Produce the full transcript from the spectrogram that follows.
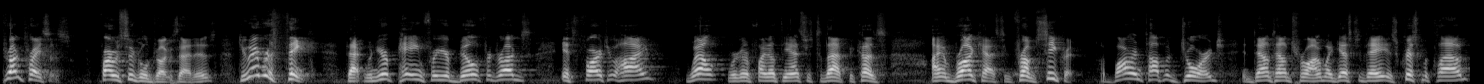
Drug prices, pharmaceutical drugs, that is. Do you ever think that when you're paying for your bill for drugs, it's far too high? Well, we're going to find out the answers to that because I am broadcasting from Secret, a bar on top of George in downtown Toronto. My guest today is Chris MacLeod.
